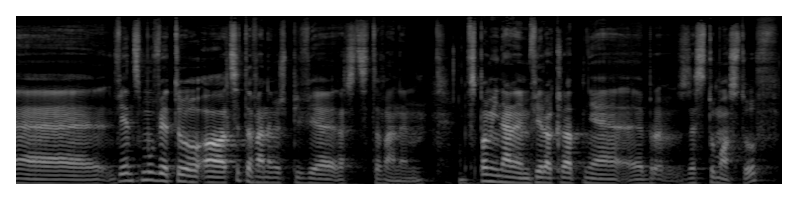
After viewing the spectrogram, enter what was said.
E, więc mówię tu o cytowanym już piwie, znaczy cytowanym, wspominanym wielokrotnie e, ze stu mostów.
